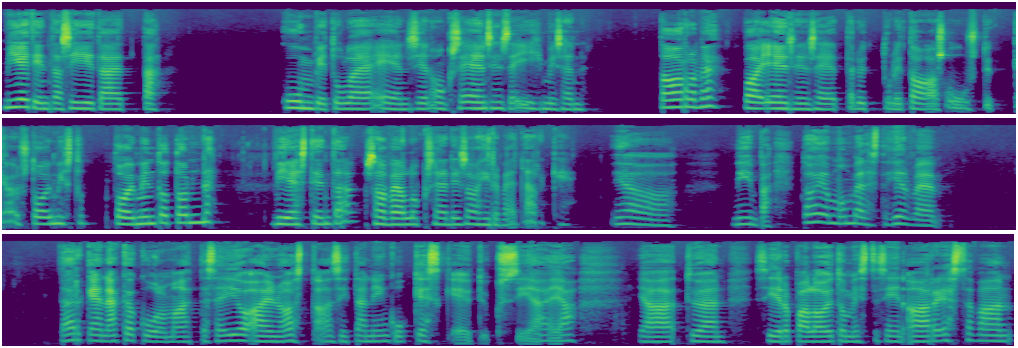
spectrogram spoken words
mietintä siitä, että kumpi tulee ensin, onko se ensin se ihmisen tarve vai ensin se, että nyt tuli taas uusi tykkäystoiminto tonne viestintäsovellukseen, niin se on hirveän tärkeä. Joo. Niinpä. Toi on mun mielestä hirveän tärkeä näkökulma, että se ei ole ainoastaan sitä niin kuin keskeytyksiä ja, ja työn sirpaloitumista siinä arjessa, vaan,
